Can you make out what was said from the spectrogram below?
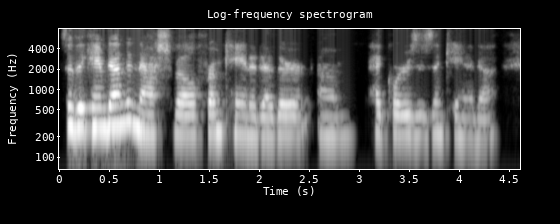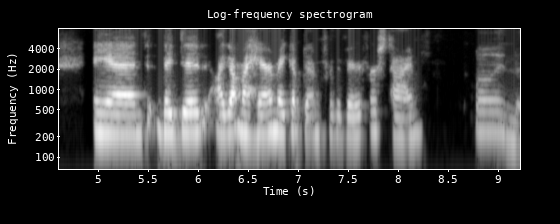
So they came down to Nashville from Canada. Their um, headquarters is in Canada and they did i got my hair and makeup done for the very first time. Fun.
